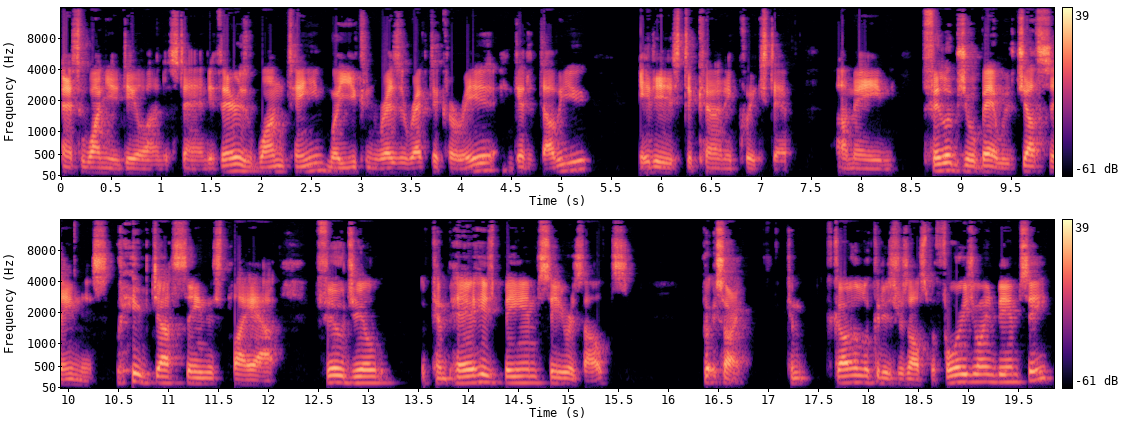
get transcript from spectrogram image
and it's a one-year deal, I understand. If there is one team where you can resurrect a career and get a W, it is Deceuninck Quickstep. I mean, Philippe Gilbert, we've just seen this. We've just seen this play out. Phil Gill, compare his BMC results. Sorry, go and look at his results before he joined BMC,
